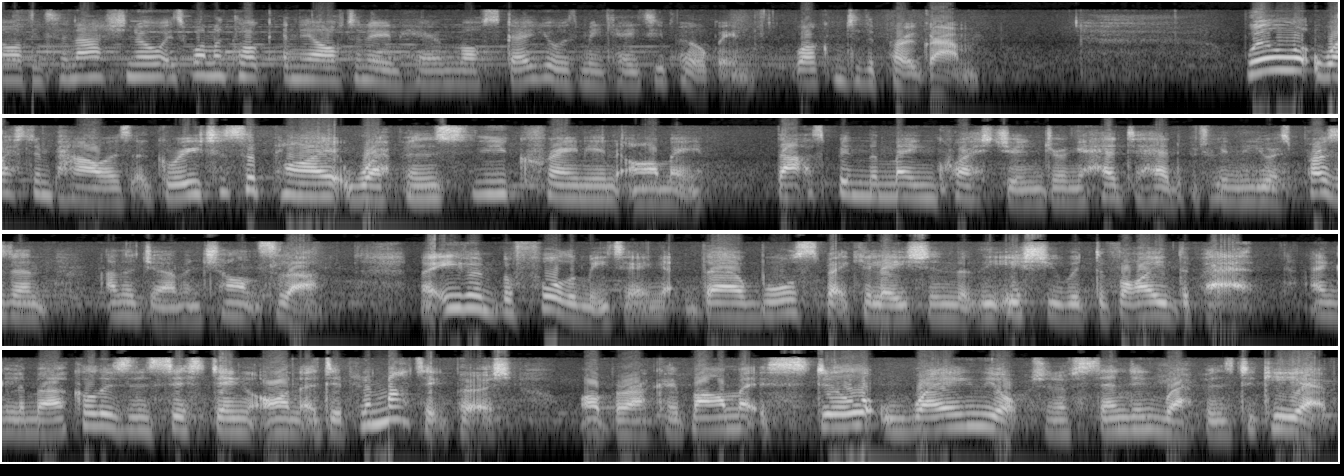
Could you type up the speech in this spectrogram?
RT International. It's one o'clock in the afternoon here in Moscow. You're with me, Katie Pilbeam. Welcome to the programme. Will Western powers agree to supply weapons to the Ukrainian army? That's been the main question during a head-to-head between the US President and the German Chancellor. Now, even before the meeting, there was speculation that the issue would divide the pair. Angela Merkel is insisting on a diplomatic push, while Barack Obama is still weighing the option of sending weapons to Kiev.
